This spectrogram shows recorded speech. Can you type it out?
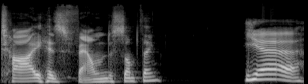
Ty has found something. Yeah.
